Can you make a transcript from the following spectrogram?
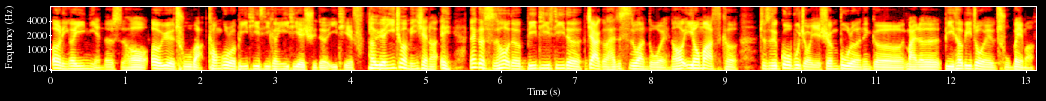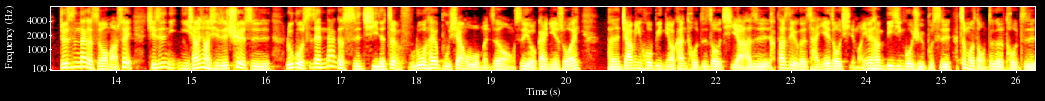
二零二一年的时候二月初吧，通过了 BTC 跟 ETH 的 ETF，那原因就很明显了，诶，那个时候的 BTC 的价格还是四万多哎，然后 Elon Musk 就是过不久也宣布了那个买了比特币作为储备嘛，就是那个时候嘛，所以其实你你想想，其实确实如果是在那个时期的政府，如果他又不像我们这种是有概念说，诶。可能加密货币你要看投资周期啊，它是它是有个产业周期的嘛，因为他们毕竟过去不是这么懂这个投资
